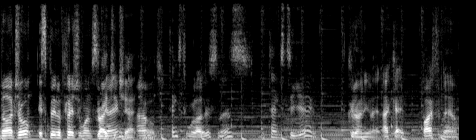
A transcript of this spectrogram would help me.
Nigel, it's been a pleasure once Great again. to chat, um, thanks to all our listeners. Thanks to you. Good on you, mate. Okay, bye for now.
